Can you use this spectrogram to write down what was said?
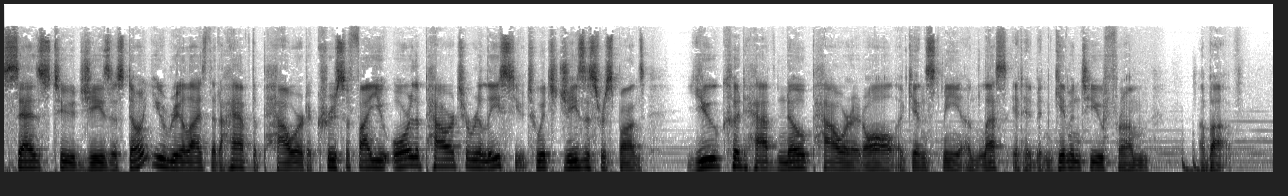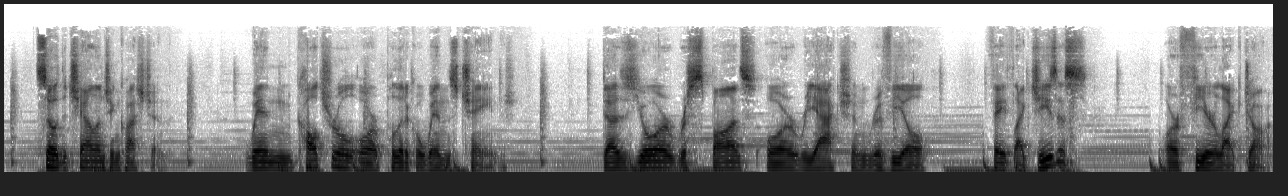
says to Jesus, Don't you realize that I have the power to crucify you or the power to release you? To which Jesus responds, You could have no power at all against me unless it had been given to you from above. So, the challenging question when cultural or political winds change, does your response or reaction reveal faith like Jesus or fear like John?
